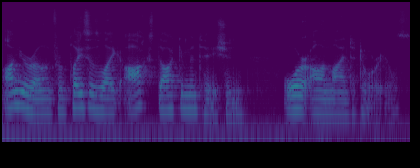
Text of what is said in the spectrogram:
on your own from places like awk's documentation or online tutorials.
